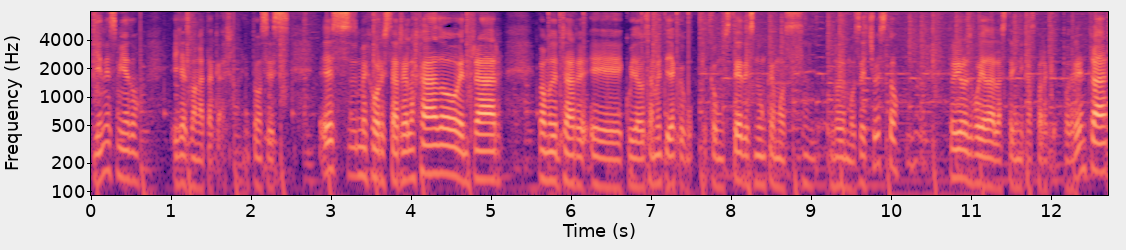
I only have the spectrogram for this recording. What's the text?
tienes miedo, ellas van a atacar. Entonces es mejor estar relajado, entrar. Vamos a entrar eh, cuidadosamente ya que, que con ustedes nunca hemos, lo hemos hecho esto. Pero yo les voy a dar las técnicas para que poder entrar,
